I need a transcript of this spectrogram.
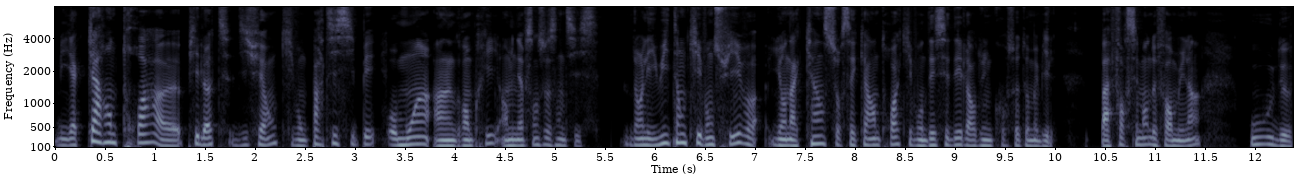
mais il y a 43 euh, pilotes différents qui vont participer au moins à un grand prix en 1966. Dans les 8 ans qui vont suivre, il y en a 15 sur ces 43 qui vont décéder lors d'une course automobile. Pas forcément de Formule 1, ou de,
